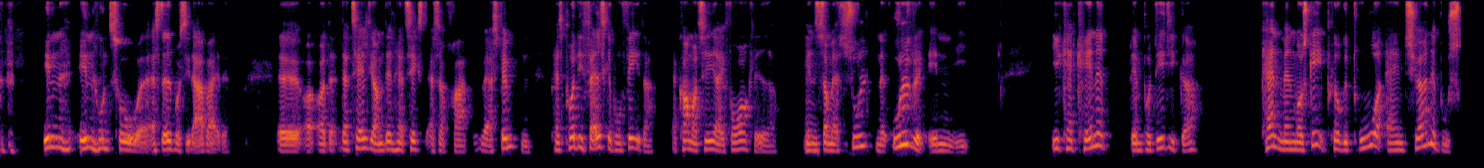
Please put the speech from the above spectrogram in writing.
inden, inden hun tog øh, afsted på sit arbejde. Øh, og, og der, der talte jeg om den her tekst, altså fra vers 15. Pas på de falske profeter, der kommer til jer i forklæder, men mm. som er sultne ulve indeni. I kan kende dem på det, de gør. Kan man måske plukke druer af en tjørnebusk,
